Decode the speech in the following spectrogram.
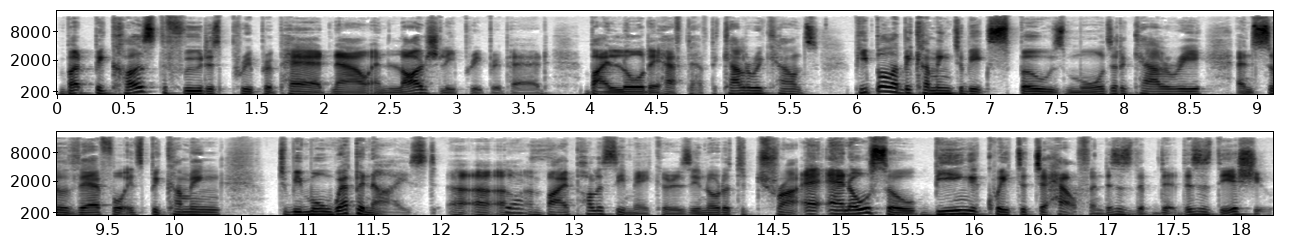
But because the food is pre-prepared now and largely pre-prepared, by law they have to have the calorie counts. People are becoming to be exposed more to the calorie, and so therefore it's becoming to be more weaponized uh, uh, uh yes. by policymakers in order to try and also being equated to health and this is the, the this is the issue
